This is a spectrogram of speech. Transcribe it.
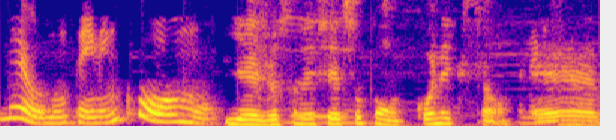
meu, não tem nem como. E é justamente esse o ponto: conexão. conexão. É,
